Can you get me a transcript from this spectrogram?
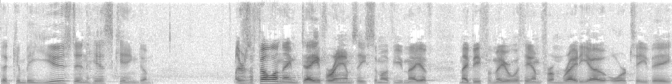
that can be used in His kingdom. There's a fellow named Dave Ramsey. Some of you may have may be familiar with him from radio or TV.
